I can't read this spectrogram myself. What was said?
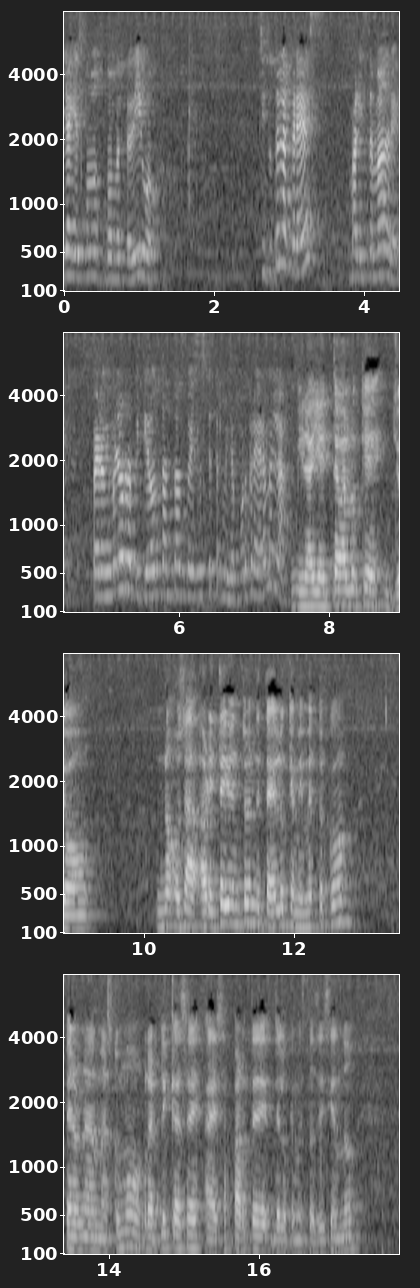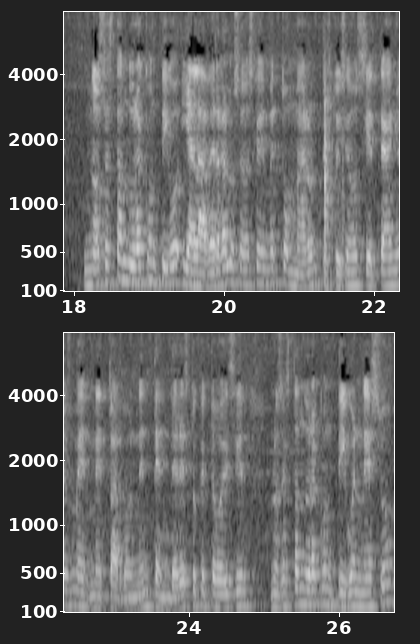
Y ahí es cuando, donde te digo, si tú te la crees, valiste madre. Pero a mí me lo repitieron tantas veces que terminé por creérmela. Mira, y ahí te va lo que yo. No, o sea, ahorita yo entro en detalle lo que a mí me tocó, pero nada más como réplica a esa parte de, de lo que me estás diciendo. No seas tan dura contigo y a la verga los años que a mí me tomaron, te estoy diciendo, siete años me, tardó en entender esto que te voy a decir. No seas tan dura contigo en eso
